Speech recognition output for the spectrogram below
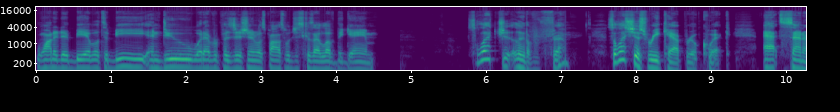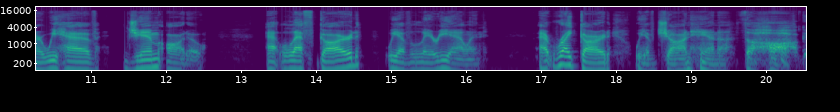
wanted to be able to be and do whatever position was possible just because I loved the game. So let's just, so let's just recap real quick. At center, we have Jim Otto. At left guard, we have Larry Allen. At right guard, we have John Hannah, the hog.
